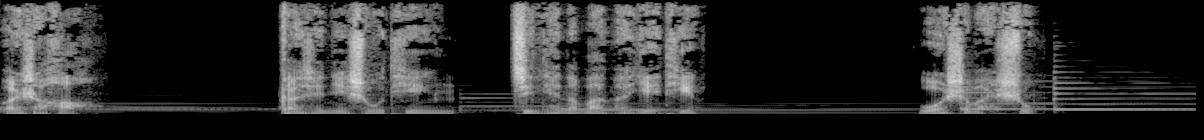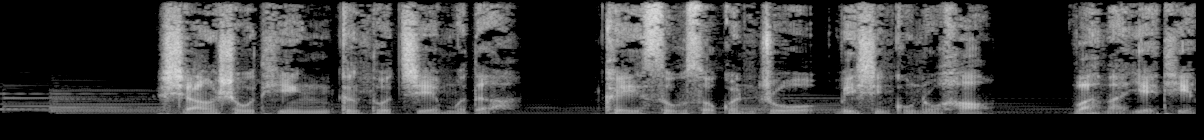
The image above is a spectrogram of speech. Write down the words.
晚上好，感谢您收听今天的晚晚夜听，我是晚叔。想要收听更多节目的，可以搜索关注微信公众号“晚晚夜听”。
